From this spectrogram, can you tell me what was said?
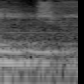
Rampage.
